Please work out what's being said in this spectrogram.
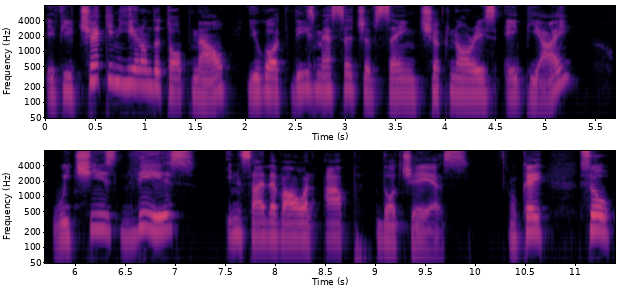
if you check in here on the top now, you got this message of saying Chuck Norris API, which is this inside of our app.js. Okay, so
